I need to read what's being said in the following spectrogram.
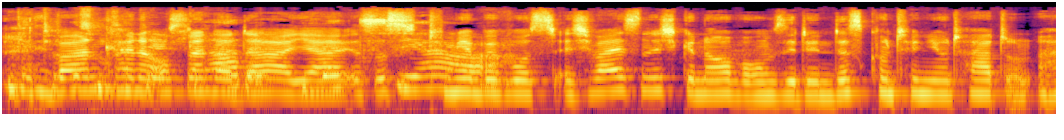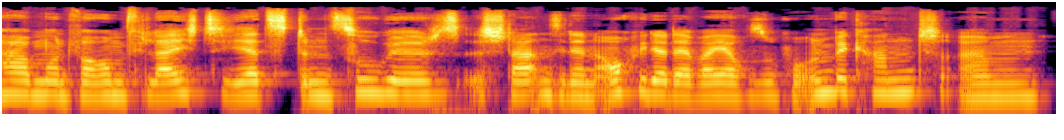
waren keine Ausländer da. Ja, es ist Jahr. mir bewusst. Ich weiß nicht genau, warum sie den discontinued hat und haben und warum vielleicht jetzt im Zuge starten sie dann auch wieder. Der war ja auch super unbekannt. Ähm,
